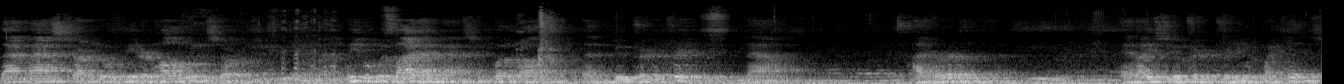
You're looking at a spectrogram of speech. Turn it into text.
that mask started to appear in Halloween stores. People would buy that mask and put it on, and do trick or treat. Now, I heard about that. And I used to go trick or treating with my kids.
